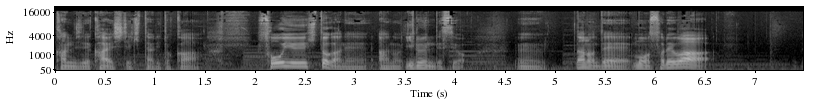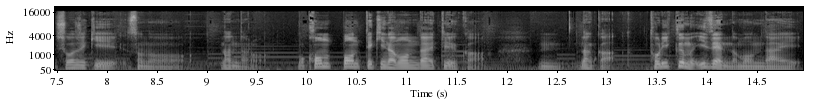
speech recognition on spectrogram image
感じで返してきたりとかそういう人がねあのいるんですよ。うん、なのでもうそれは正直そのなんだろう。もう根本的な問題というか、うん、なんか取り組む以前の問題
